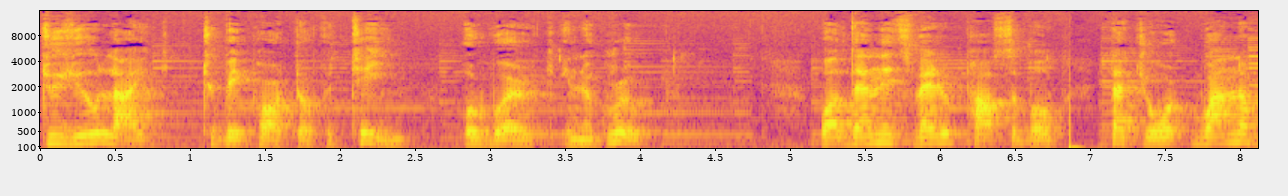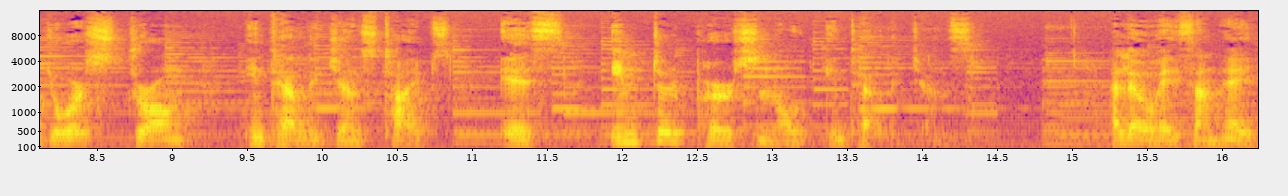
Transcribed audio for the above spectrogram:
Do you like to be part of a team or work in a group? Well, then it's very possible that your, one of your strong intelligence types is interpersonal intelligence. Hello, hejsan hej.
